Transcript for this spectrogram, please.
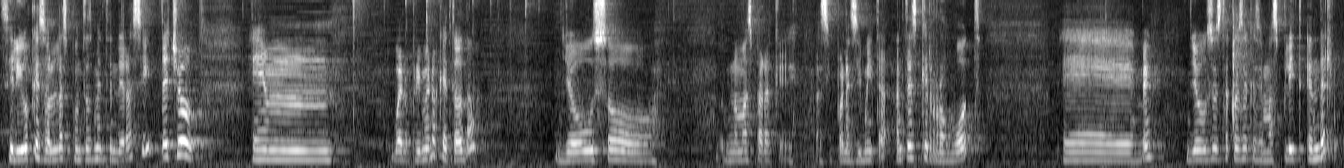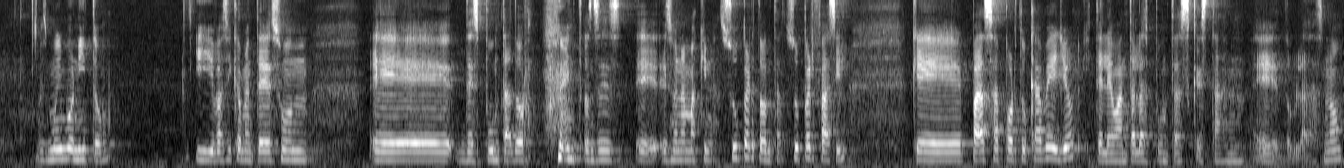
Si digo que solo las puntas me entenderás, sí. De hecho, em, bueno, primero que todo, yo uso nomás para que así por encimita, antes que robot, eh, ve, yo uso esta cosa que se llama Split Ender. Es muy bonito y básicamente es un eh, despuntador. Entonces eh, es una máquina súper tonta, súper fácil que pasa por tu cabello y te levanta las puntas que están eh, dobladas, no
